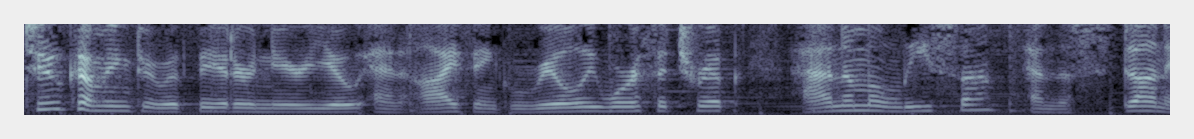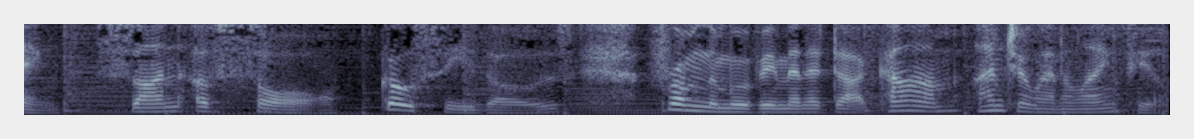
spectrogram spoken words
Two coming to a theater near you, and I think really worth a trip Anna Anomalisa and the stunning Son of Saul. Go see those. From themovieminute.com, I'm Joanna Langfield.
